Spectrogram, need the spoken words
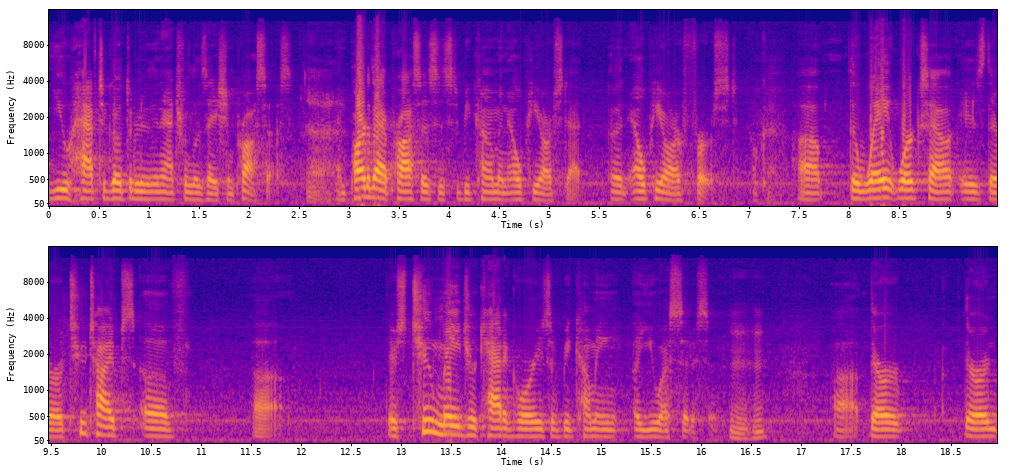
you have to go through the naturalization process. Ah. And part of that process is to become an LPR stat, an LPR first. Okay. Uh, The way it works out is there are two types of, uh, there's two major categories of becoming a U.S. citizen. Uh, There are, there are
